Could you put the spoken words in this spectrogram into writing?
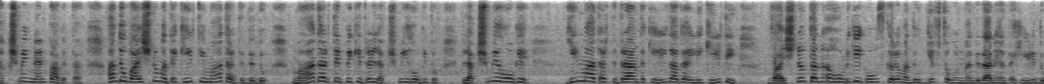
ಲಕ್ಷ್ಮಿಗೆ ನೆನಪಾಗತ್ತೆ. ಅಂದು ವೈಷ್ಣು ಮತ್ತು ಕೀರ್ತಿ ಮಾತಾಡ್ತಿದ್ದದ್ದು. ಮಾತಾಡ್ತಿರ್ಬೇಕಿದ್ರೆ ಲಕ್ಷ್ಮಿ ಹೋಗಿದ್ದು. ಲಕ್ಷ್ಮಿ ಹೋಗಿ ಏನು ಮಾತಾಡ್ತಿದ್ರ ಅಂತ ಕೇಳಿದಾಗ ಇಲ್ಲಿ ಕೀರ್ತಿ, ವೈಷ್ಣವ್ ತನ್ನ ಹುಡುಗಿಗೋಸ್ಕರ ಒಂದು ಗಿಫ್ಟ್ ತೊಗೊಂಡು ಬಂದಿದ್ದಾನೆ ಅಂತ ಹೇಳಿದ್ದು.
